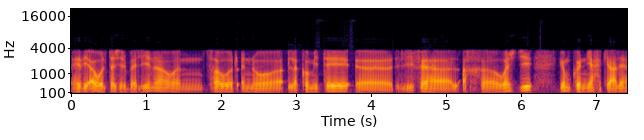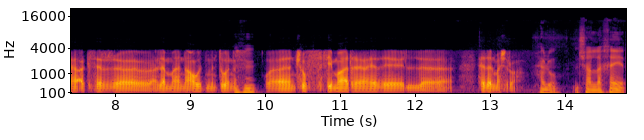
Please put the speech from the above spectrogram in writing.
هذه أول تجربة لينا ونتصور أنه ال comité آه، اللي فيها الأخ وجدي يمكن يحكي عليها أكثر آه، لما نعود من تونس. ونشوف ثمار هذا هذا المشروع. حلو. إن شاء الله خير.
